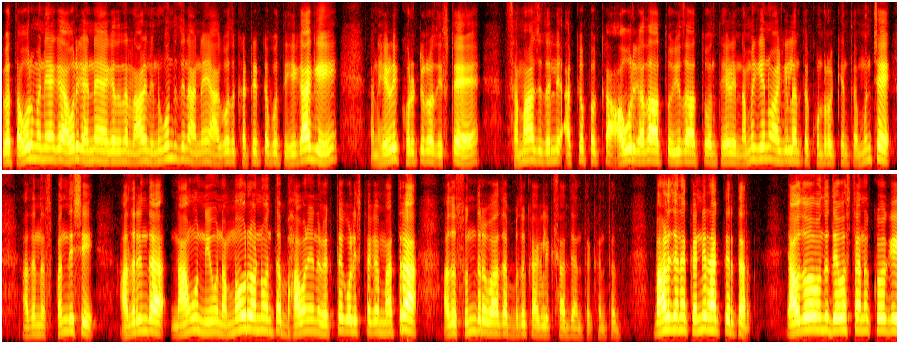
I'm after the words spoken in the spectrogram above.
ಇವತ್ತು ಅವ್ರ ಮನೆಯಾಗ ಅವ್ರಿಗೆ ಅನ್ಯಾಯ ಆಗ್ಯದಂದ್ರೆ ನಾಳೆ ನಿನಗೊಂದು ದಿನ ಅನ್ಯಾಯ ಆಗೋದು ಕಟ್ಟಿಟ್ಟ ಬುತ್ತಿ. ಹೀಗಾಗಿ ನಾನು ಹೇಳಿಕ್ಕೆ ಹೊರಟಿರೋದು ಇಷ್ಟೇ ಸಮಾಜದಲ್ಲಿ ಅಕ್ಕಪಕ್ಕ ಅವ್ರಿಗೆ ಅದಾತು, ಇದಾತು ಅಂತ ಹೇಳಿ ನಮಗೇನೂ ಆಗಿಲ್ಲ ಅಂತ ಕುಂಡ್ರೋಕ್ಕಿಂತ ಮುಂಚೆ ಅದನ್ನು ಸ್ಪಂದಿಸಿ, ಅದರಿಂದ ನಾವು, ನೀವು ನಮ್ಮವರು ಅನ್ನುವಂಥ ಭಾವನೆಯನ್ನು ವ್ಯಕ್ತಗೊಳಿಸಿದಾಗ ಮಾತ್ರ ಅದು ಸುಂದರವಾದ ಬದುಕಾಗ್ಲಿಕ್ಕೆ ಸಾಧ್ಯ ಅಂತಕ್ಕಂಥದ್ದು. ಬಹಳ ಜನ ಕಣ್ಣೀರು ಹಾಕ್ತಿರ್ತಾರೆ. ಯಾವುದೋ ಒಂದು ದೇವಸ್ಥಾನಕ್ಕೆ ಹೋಗಿ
